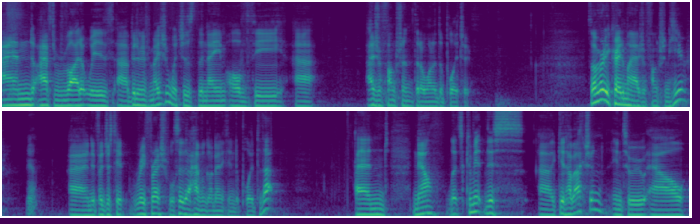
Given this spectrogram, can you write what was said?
And I have to provide it with a bit of information, which is the name of the uh, Azure function that I want to deploy to. So I've already created my Azure function here. Yep. And if I just hit refresh, we'll see that I haven't got anything deployed to that. And now let's commit this uh, GitHub action into our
